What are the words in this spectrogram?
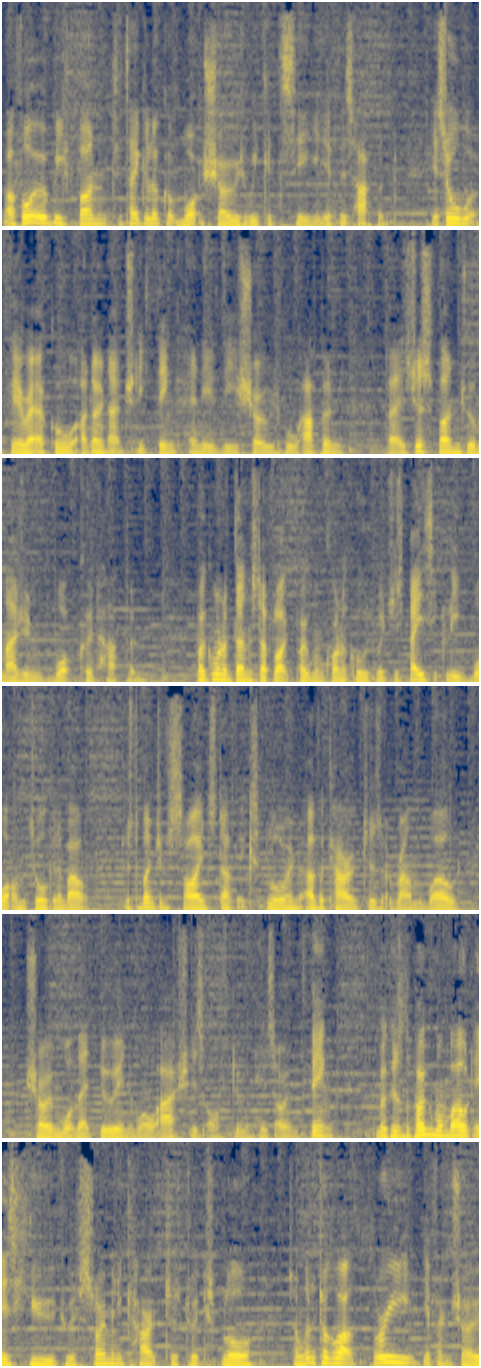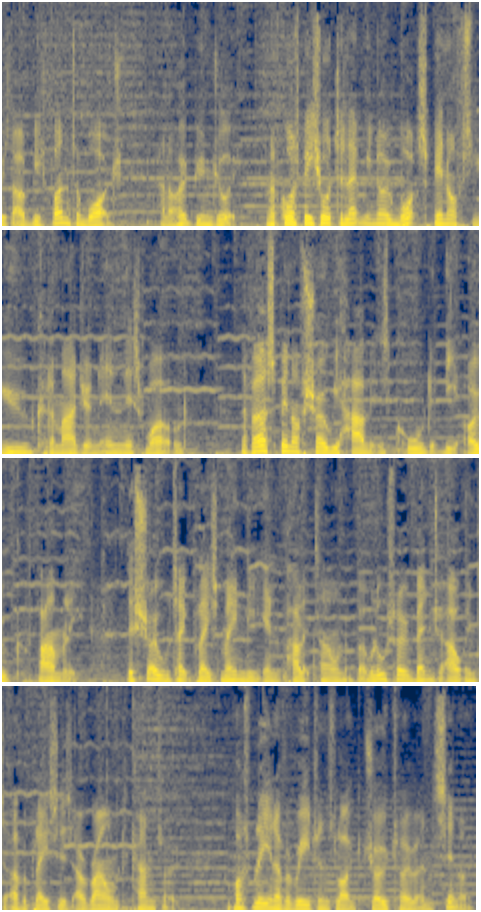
But I thought it would be fun to take a look at what shows we could see if this happened. It's all theoretical, I don't actually think any of these shows will happen, but it's just fun to imagine what could happen. Pokemon have done stuff like Pokemon Chronicles, which is basically what I'm talking about, just a bunch of side stuff exploring other characters around the world, showing what they're doing while Ash is off doing his own thing. Because the Pokemon world is huge with so many characters to explore, so I'm going to talk about three different shows that would be fun to watch and I hope you enjoy. And of course be sure to let me know what spin-offs you could imagine in this world. The first spin-off show we have is called The Oak Family. This show will take place mainly in Pallet Town, but will also venture out into other places around Kanto, and possibly in other regions like Johto and Sinnoh.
